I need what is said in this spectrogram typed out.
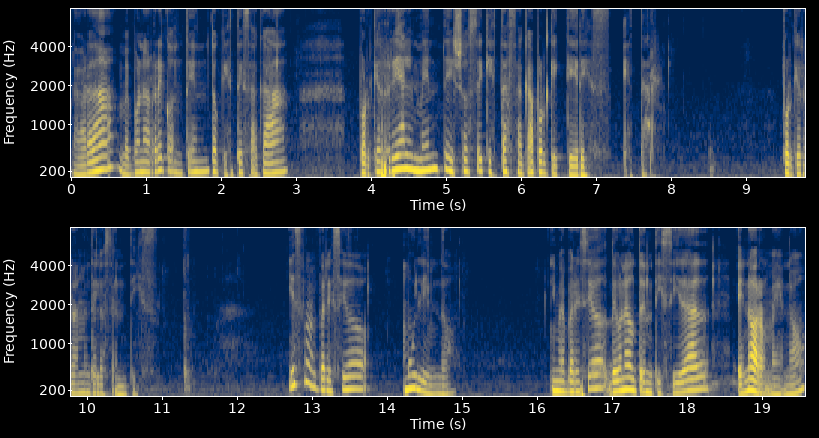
la verdad me pone re contento que estés acá, porque realmente yo sé que estás acá porque querés estar, porque realmente lo sentís. Y eso me pareció muy lindo. Y me pareció de una autenticidad enorme, ¿no?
